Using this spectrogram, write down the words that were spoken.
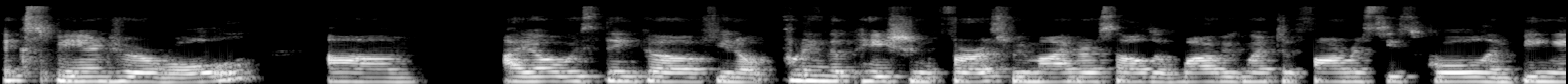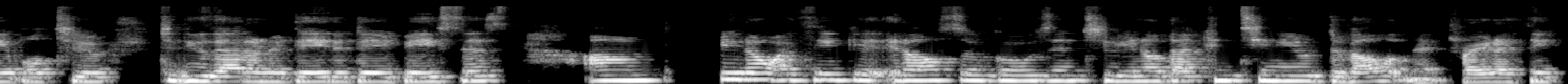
expand your role. Um, I always think of, you know, putting the patient first, remind ourselves of why we went to pharmacy school and being able to to do that on a day-to-day basis. Um, you know, I think it, it also goes into, you know, that continued development, right? I think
